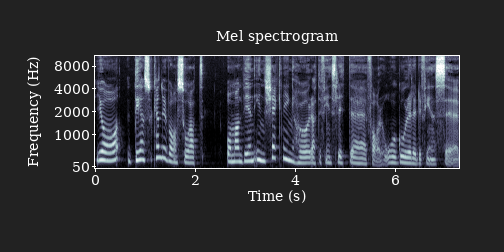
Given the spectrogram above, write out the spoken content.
ja, dels så kan det ju vara så att om man vid en incheckning hör att det finns lite farhågor eller det finns eh,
